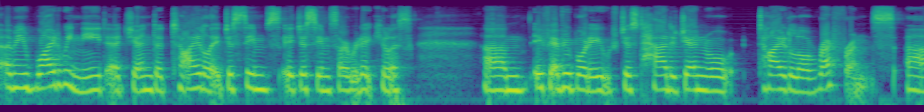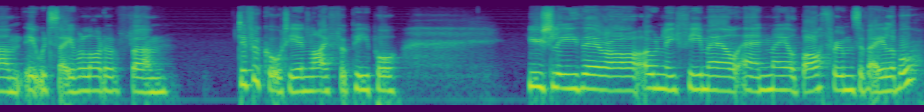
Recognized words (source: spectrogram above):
I mean, why do we need a gender title? It just seems it just seems so ridiculous. Um, if everybody just had a general title or reference, um, it would save a lot of um, difficulty in life for people. Usually, there are only female and male bathrooms available,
